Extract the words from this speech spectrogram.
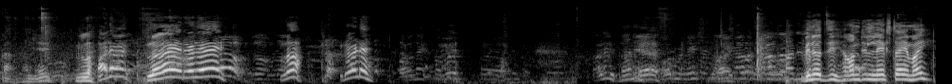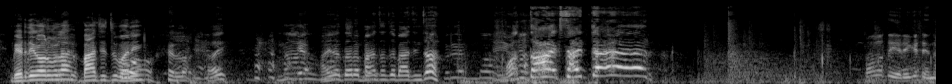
ल। ल। है रेडी ल रेडी। विनोदजी अन्टिल नेक्स्ट टाइम है। भेट्दै गरौँला बाँचेछु भने। है। होइन तर बाँच्छ चाहिँ बाँचिन्छ। म त एक्साइटेड तल त हेरेकै छैन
